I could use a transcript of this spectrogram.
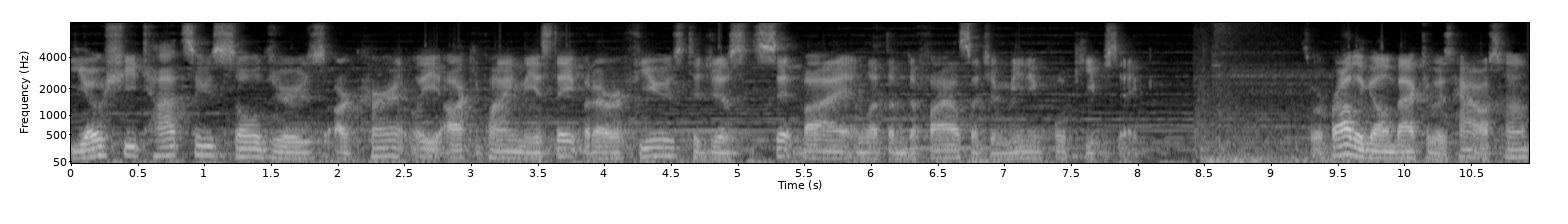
Yoshitatsu's soldiers are currently occupying the estate, but I refuse to just sit by and let them defile such a meaningful keepsake. So we're probably going back to his house, huh?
